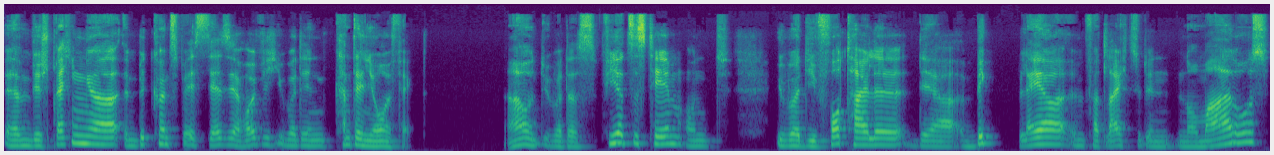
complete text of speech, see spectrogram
Ähm, wir sprechen ja im Bitcoin-Space sehr, sehr häufig über den Cantillon-Effekt. Ja, und über das Fiat-System und über die Vorteile der Big Player im Vergleich zu den Normalos,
